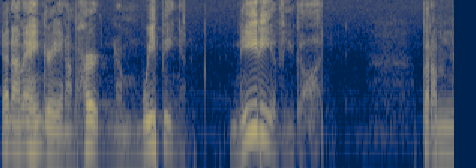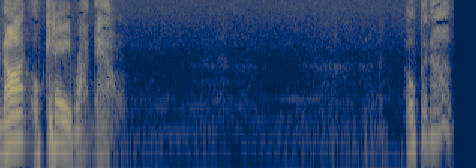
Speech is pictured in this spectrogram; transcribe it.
and I'm angry and I'm hurt and I'm weeping and needy of you, God. But I'm not okay right now. Open up.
